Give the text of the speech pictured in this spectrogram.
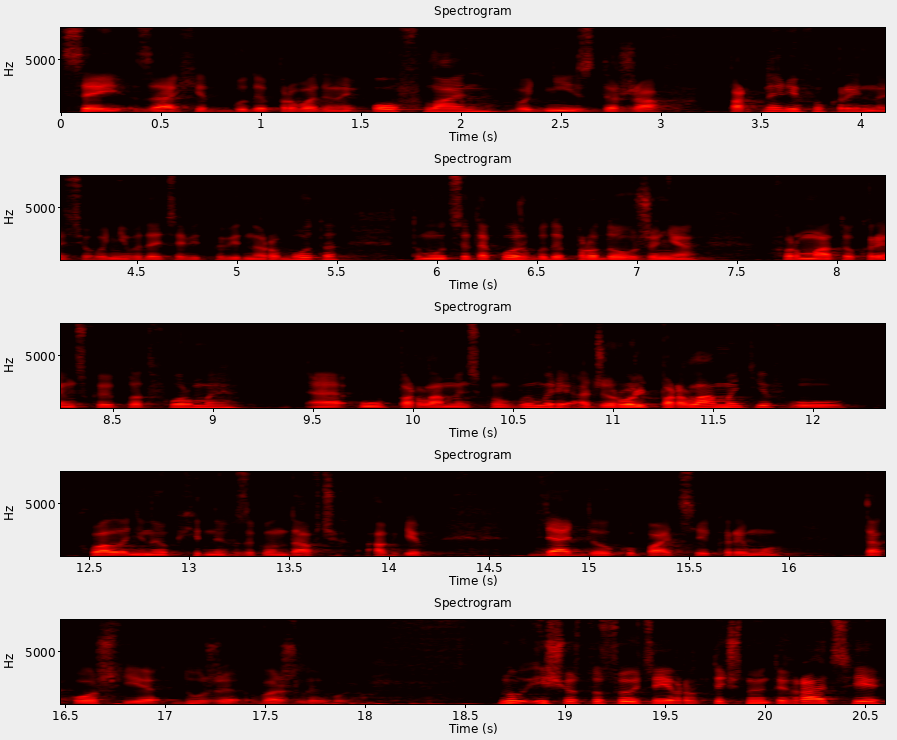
Цей захід буде проведений офлайн в одній з держав-партнерів України. На сьогодні ведеться відповідна робота. Тому це також буде продовження формату Кримської платформи е, у парламентському вимірі, адже роль парламентів у ухваленні необхідних законодавчих актів для деокупації Криму також є дуже важливою. Ну і що стосується євроатлантичної інтеграції,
